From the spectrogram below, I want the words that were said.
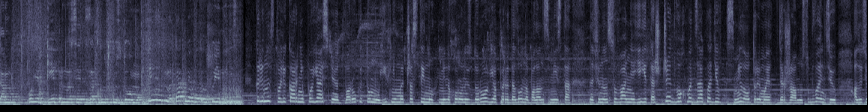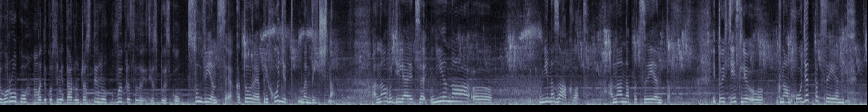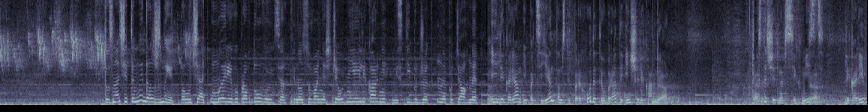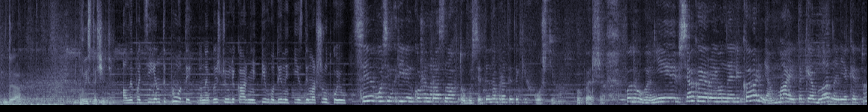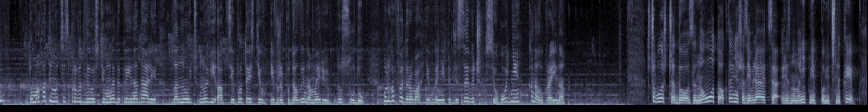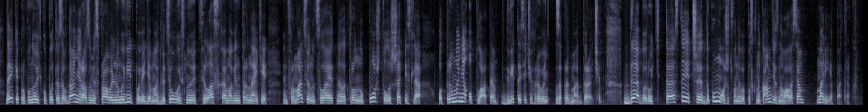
там огірки приносять закрутку з дому. І так ми готуємо їсти. Керівництво лікарні пояснює, два роки тому їхню медчастину Мінохорони здоров'я передало на баланс міста. На фінансування її та ще двох медзакладів сміло отримує державну субвенцію. Але цього року медико-санітарну частину викреслили зі списку. Субвенция, которая приходит медично, она выделяется не на, э, не на заклад, она на пациентов. И то есть, если э, к нам ходят пациенты, то значить і ми повинні отримати. У мерії виправдовуються. Фінансування ще однієї лікарні міський бюджет не потягне. І лікарям, і пацієнтам слід переходити, обирати інші лікарні. Да. Вистачить на всіх місць лікарів. Да. Вистачить. Але пацієнти проти до найближчої лікарні півгодини їзди маршруткою. Це 8 гривень кожен раз на автобусі. Де набрати таких коштів? По-перше. По-друге, не всяка районна лікарня має таке обладнання, яке тут. Домагатимуться справедливості медики і надалі. Планують нові акції протестів і вже подали на мерію до суду. Ольга Федорова, Євгеній Підлісевич. Сьогодні канал Україна. Що ближче до ЗНО, то активніше з'являються різноманітні помічники. Деякі пропонують купити завдання разом із правильними відповідями. Для цього існує ціла схема в інтернеті. Інформацію надсилають на електронну пошту лише після отримання оплати 2 тисячі гривень за предмет. До речі, де беруть тести чи допоможуть вони випускникам, дізнавалася Марія Петрик.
